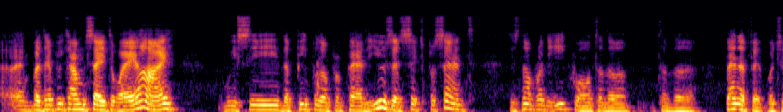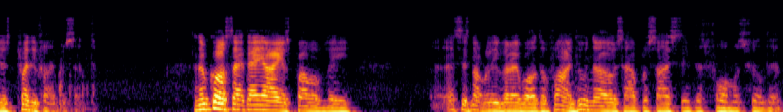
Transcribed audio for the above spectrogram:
uh, but if we come, say, to AI, we see the people who are prepared to use it, 6%, is not really equal to the to the benefit, which is 25%. And of course, that AI is probably, this is not really very well defined. Who knows how precisely this form was filled in.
